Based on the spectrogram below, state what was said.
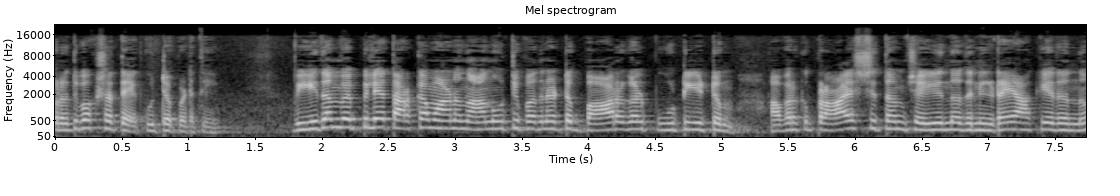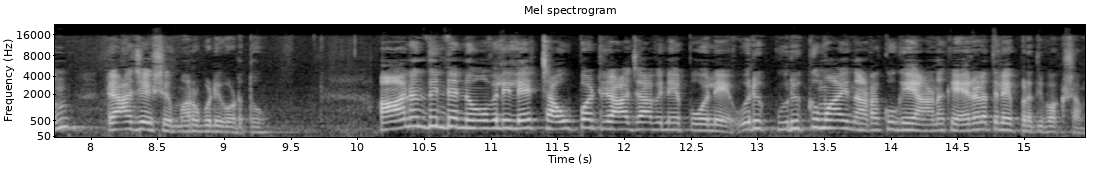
പ്രതിപക്ഷത്തെ കുറ്റപ്പെടുത്തി. വീതം വെപ്പിലെ തർക്കമാണ് നാനൂറ്റി പതിനെട്ട് ബാറുകൾ പൂട്ടിയിട്ടും അവർക്ക് പ്രായശ്ചിത്തം ചെയ്യുന്നതിന് ഇടയാക്കിയതെന്നും രാജേഷ് മറുപടി കൊടുത്തു. ആനന്ദിന്റെ നോവലിലെ ചൌപ്പട്ട് രാജാവിനെ പോലെ ഒരു കുരുക്കുമായി നടക്കുകയാണ് കേരളത്തിലെ പ്രതിപക്ഷം.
